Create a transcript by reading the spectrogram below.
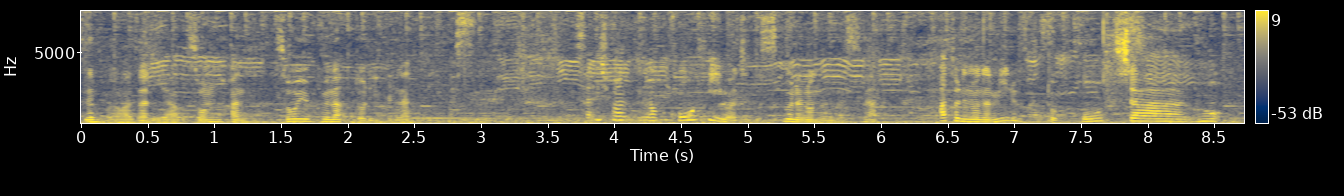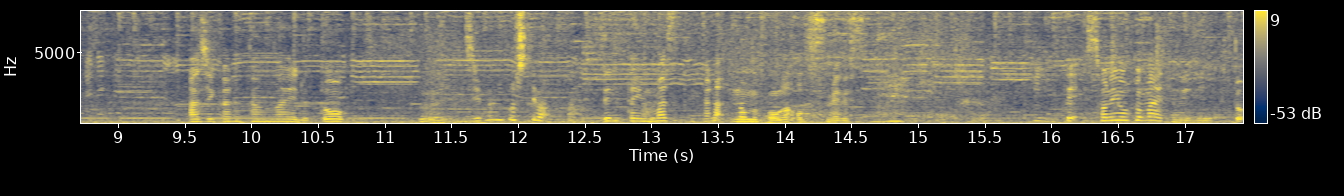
全部が混ざり合う。そんな感じ。そういう風なドリンクになっています。最初はコーヒーはちょっとスプーンで飲んだんですが後に飲んだミルクと紅茶の味から考えると自分としては全体を混ぜてから飲む方がおすすめですね。でそれを踏まえて見ていくと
